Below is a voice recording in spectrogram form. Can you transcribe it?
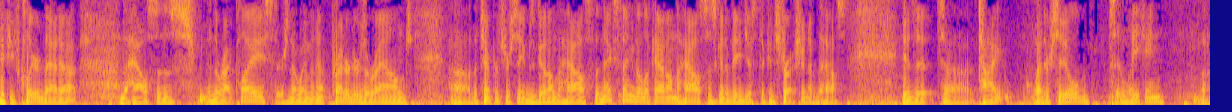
if you've cleared that up, the house is in the right place, there's no imminent predators around, uh, the temperature seems good on the house, the next thing to look at on the house is going to be just the construction of the house. Is it uh, tight, weather sealed? Is it leaking? Uh,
